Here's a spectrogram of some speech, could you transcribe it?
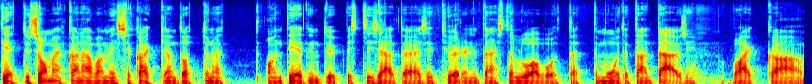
tietty somekanava, missä kaikki on tottunut, että on tietyn tyyppistä sisältöä ja sitten hyödynnetään sitä luovuutta, että muutetaan täysin. Vaikka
